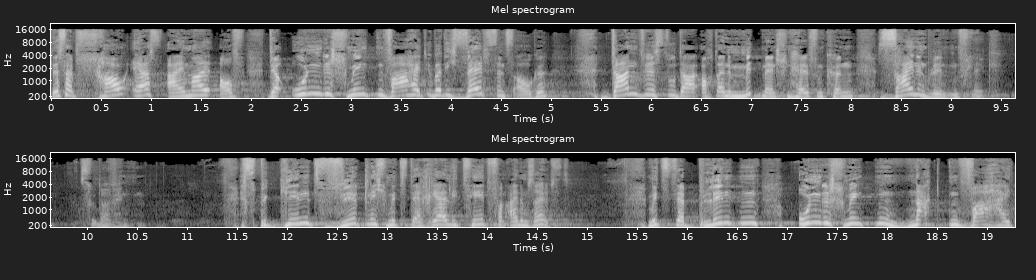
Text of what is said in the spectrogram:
Deshalb schau erst einmal auf der ungeschminkten Wahrheit über dich selbst ins Auge. Dann wirst du da auch deinem Mitmenschen helfen können, seinen blinden Fleck zu überwinden. Es beginnt wirklich mit der Realität von einem selbst. Mit der blinden, ungeschminkten, nackten Wahrheit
